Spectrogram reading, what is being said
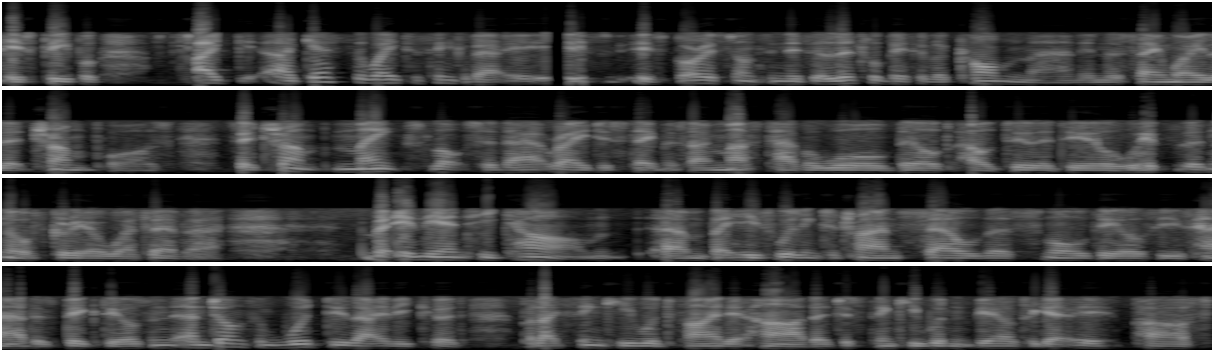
his people. I, I, guess the way to think about it is, is, Boris Johnson is a little bit of a con man in the same way that Trump was. So Trump makes lots of outrageous statements. I must have a wall built. I'll do a deal with North Korea or whatever but in the end, he can't. Um, but he's willing to try and sell the small deals he's had as big deals. And, and, Johnson would do that if he could, but I think he would find it hard. I just think he wouldn't be able to get it past.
